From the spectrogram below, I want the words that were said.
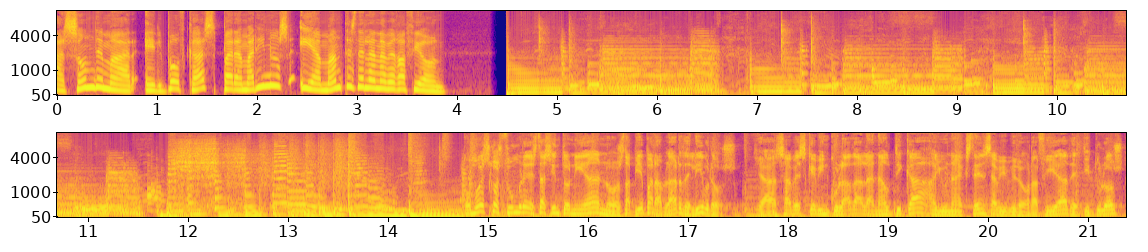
A Son de Mar, el podcast para marinos y amantes de la navegación. Como es costumbre, esta sintonía nos da pie para hablar de libros. Ya sabes que vinculada a la náutica hay una extensa bibliografía de títulos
